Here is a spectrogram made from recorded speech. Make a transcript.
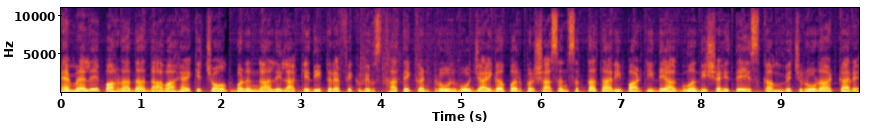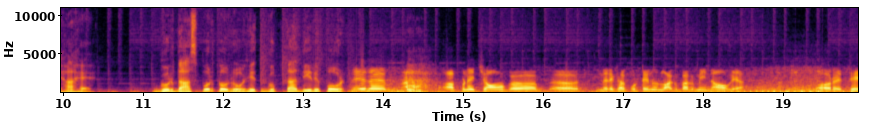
ਐਮਐਲਏ ਪਾਹੜਾ ਦਾ ਦਾਵਾ ਹੈ ਕਿ ਚੌਂਕ ਬਣਨ ਨਾਲ ਇਲਾਕੇ ਦੀ ਟ੍ਰੈਫਿਕ ਵਿਵਸਥਾ ਤੇ ਕੰਟਰੋਲ ਹੋ ਜਾਏਗਾ ਪਰ ਪ੍ਰਸ਼ਾਸਨ ਸੱਤਾਧਾਰੀ ਪਾਰਟੀ ਦੇ ਆਗੂਆਂ ਦੀ ਸ਼ਹਿ ਤੇ ਇਸ ਕੰਮ ਵਿੱਚ ਰੋੜਾ ਅਟਕਾ ਰਿਹਾ ਹੈ। ਗੁਰਦਾਸਪੁਰ ਤੋਂ ਰੋਹਿਤ ਗੁਪਤਾ ਦੀ ਰਿਪੋਰਟ। ਇਹਦੇ ਆਪਣੇ ਚੌਂਕ ਮੇਰੇ ਖਿਆਲ ਪੁੱਟੇ ਨੂੰ ਲਗਭਗ ਮਹੀਨਾ ਹੋ ਗਿਆ। ਔਰ ਇੱਥੇ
